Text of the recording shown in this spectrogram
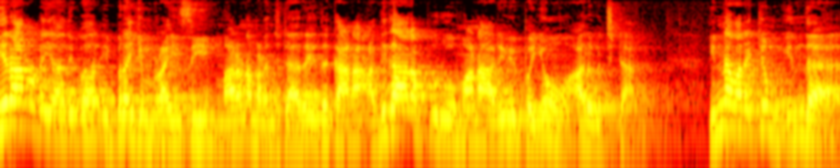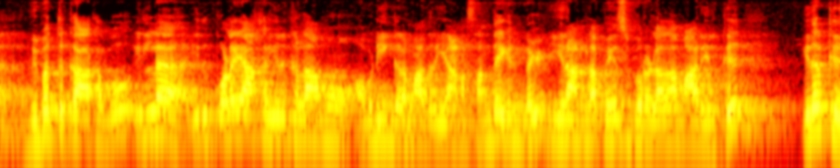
ஈரானுடைய அதிபர் இப்ராஹிம் ரைசி மரணம் அடைஞ்சிட்டாரு இதுக்கான அதிகாரப்பூர்வமான அறிவிப்பையும் அறிவிச்சிட்டாங்க. இன்ன வரைக்கும் இந்த விபத்துக்காகவோ இல்லை இது கொலையாக இருக்கலாமோ அப்படிங்கிற மாதிரியான சந்தேகங்கள் ஈரானில் பேசுபொருளாக தான் மாறி இருக்கு இதற்கு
